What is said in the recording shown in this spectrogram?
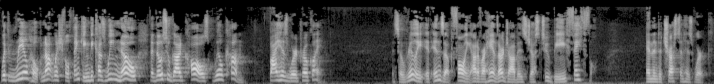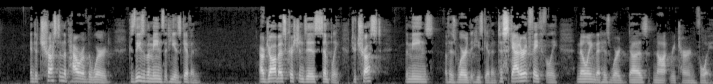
with real hope, not wishful thinking, because we know that those who God calls will come by his word proclaimed. And so, really, it ends up falling out of our hands. Our job is just to be faithful and then to trust in his work and to trust in the power of the word, because these are the means that he has given. Our job as Christians is simply to trust the means of his word that he's given, to scatter it faithfully, knowing that his word does not return void.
